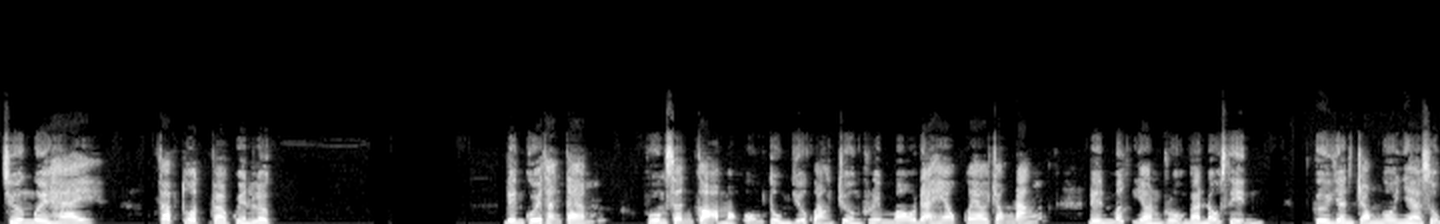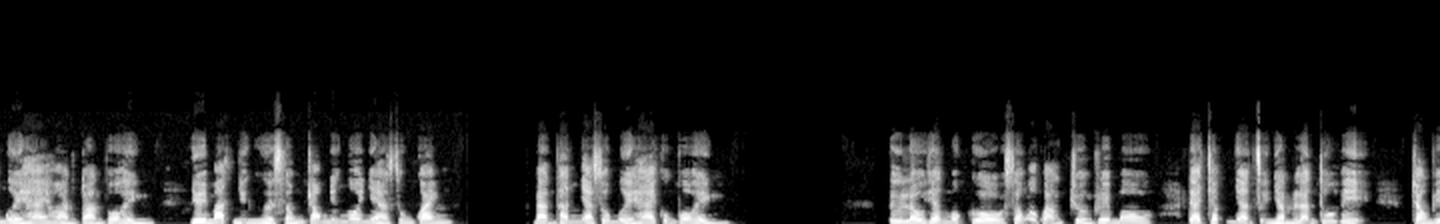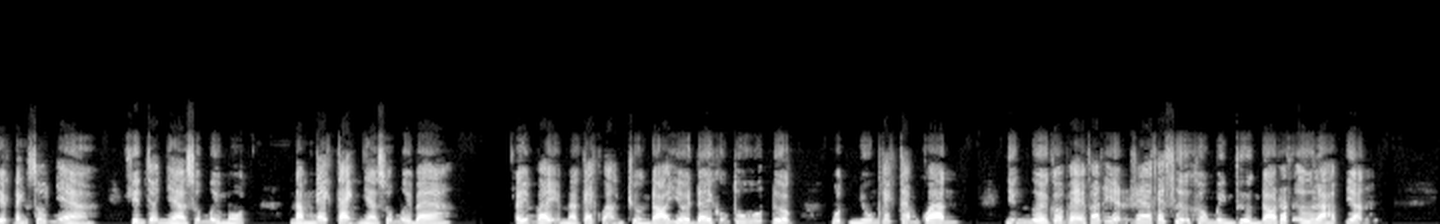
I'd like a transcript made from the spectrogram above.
Chương 12 Pháp thuật và quyền lực Đến cuối tháng 8, vuông sân cỏ mọc um tùm giữa quảng trường Grimo đã héo queo trong nắng, đến mức giòn ruộng và nâu xịn. Cư dân trong ngôi nhà số 12 hoàn toàn vô hình, dưới mắt những người sống trong những ngôi nhà xung quanh. Bản thân nhà số 12 cũng vô hình. Từ lâu dân Mughal sống ở quảng trường Grimo đã chấp nhận sự nhầm lẫn thú vị trong việc đánh số nhà, khiến cho nhà số 11 nằm ngay cạnh nhà số 13. Ấy vậy mà các quảng trường đó giờ đây cũng thu hút được một nhóm khách tham quan. Những người có vẻ phát hiện ra cái sự không bình thường đó rất ư là hấp dẫn.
